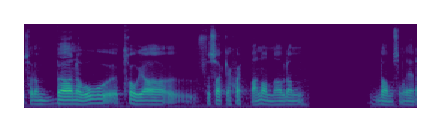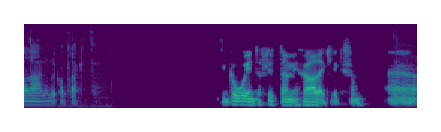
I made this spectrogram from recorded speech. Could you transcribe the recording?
så de bör nog, tror jag, försöka skeppa någon av dem, de som redan är under kontrakt. det går ju inte att flytta en Michalek liksom. Eh,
